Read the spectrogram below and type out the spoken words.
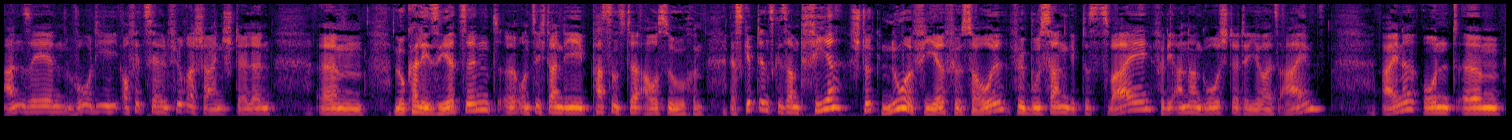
ansehen, wo die offiziellen Führerscheinstellen ähm, lokalisiert sind äh, und sich dann die passendste aussuchen. Es gibt insgesamt vier Stück, nur vier für Seoul. Für Busan gibt es zwei, für die anderen Großstädte jeweils ein eine. Und ähm,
